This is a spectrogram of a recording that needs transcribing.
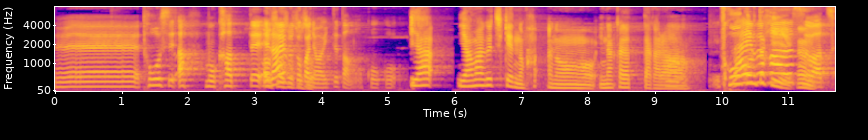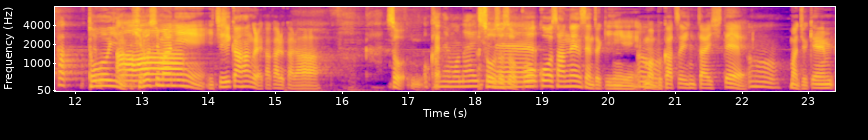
へー。投資、あ、もう買って。え、あライブとかには行ってたの？高校。いや、山口県のは、あのー田舎だったから、高ライブ校の時、ハウスうんは近く、遠いの。広島に1時間半ぐらいかかるから、そう。お金もないし、ね。そうそうそう。高校3年生の時に、うんまあ部活引退して、うん。まあ受験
